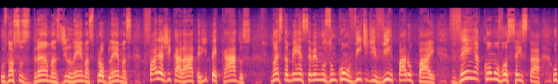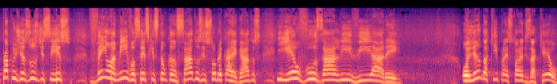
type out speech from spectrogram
os nossos dramas, dilemas, problemas, falhas de caráter e pecados, nós também recebemos um convite de vir para o Pai. Venha como você está. O próprio Jesus disse isso. Venham a mim, vocês que estão cansados e sobrecarregados, e eu vos aliviarei. Olhando aqui para a história de Zaqueu,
